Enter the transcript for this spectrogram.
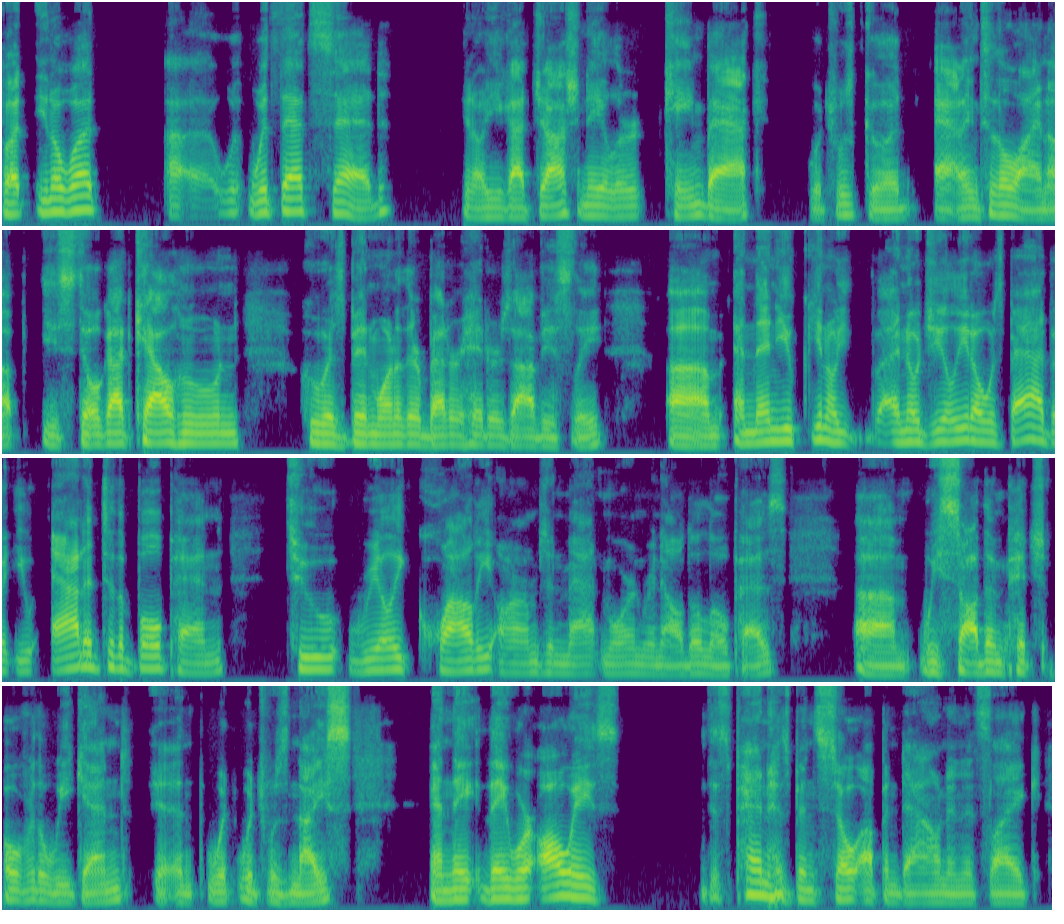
but you know what? Uh, w- with that said, you know, you got Josh Naylor came back, which was good, adding to the lineup. You still got Calhoun, who has been one of their better hitters, obviously. Um, and then you, you know, I know Giolito was bad, but you added to the bullpen two really quality arms in Matt Moore and Reynaldo Lopez. Um, we saw them pitch over the weekend, and which, which was nice. And they they were always this pen has been so up and down, and it's like,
